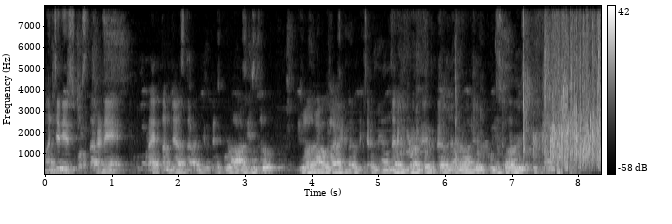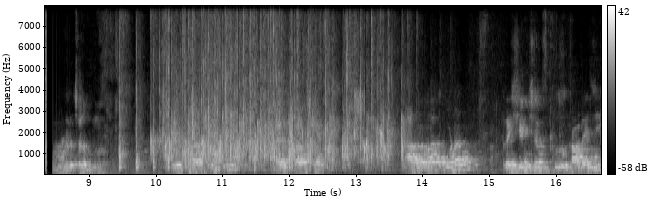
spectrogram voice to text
మంచి తీసుకొస్తారనే ప్రయత్నం చేస్తారని చెప్పేసి కూడా ఆశిస్తూ ఈరోజు నా అవకాశం కల్పించిన మీ అందరికీ కూడా పేరు పేరు ధన్యవాదాలు ఆ తర్వాత కూడా రెసిడెన్షియల్ కాలేజీ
